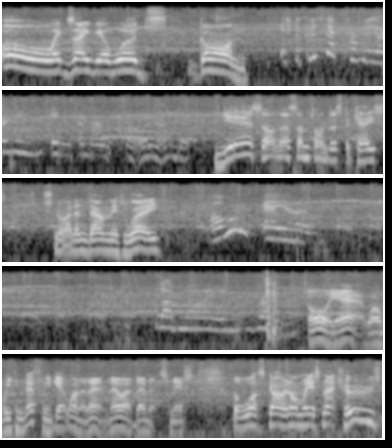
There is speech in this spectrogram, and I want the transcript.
Oh, Xavier Woods gone. It's because they're probably only in America or London. Yeah, so that's sometimes just the case. Just not them down this way. I want a um, bloodline Roman. Oh yeah, well we can definitely get one of them. They'll have them at Smyths. But what's going on with this match? Who's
